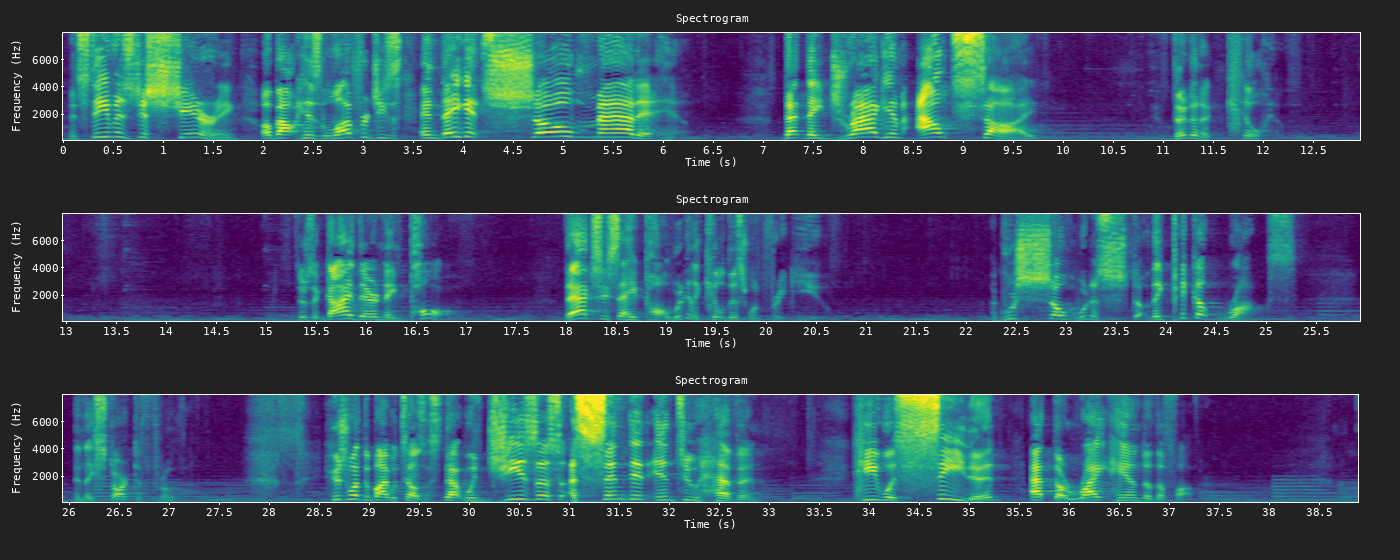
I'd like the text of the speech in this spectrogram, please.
And Stephen's just sharing about his love for Jesus. And they get so mad at him that they drag him outside. They're going to kill him. There's a guy there named Paul. They actually say, Hey, Paul, we're going to kill this one for you. Like we're so, we're going to, st-. they pick up rocks and they start to throw them. Here's what the Bible tells us that when Jesus ascended into heaven, he was seated at the right hand of the Father.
